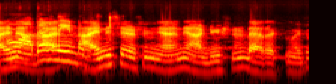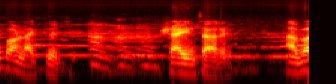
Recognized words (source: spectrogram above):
അതിന്. അതിന് ശേഷം ഞാൻ അഡീഷണൽ ഡയറക്ടറുമായിട്ട് കോണ്ടാക്ട് വെച്ചു. ഷൈൻ സാറ്. അപ്പൊ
